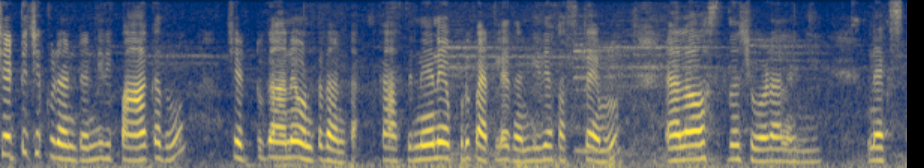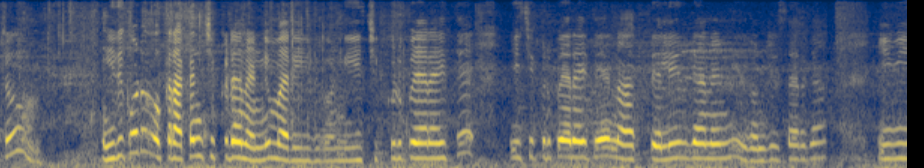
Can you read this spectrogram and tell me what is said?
చెట్టు చిక్కుడు అంటండి ఇది పాకదు. చెట్టుగానే ఉంటుందంట. కాస్త నేనే ఎప్పుడు పెట్టలేదండి ఇదే ఫస్ట్ టైము ఎలా వస్తుందో చూడాలండి. నెక్స్ట్ ఇది కూడా ఒక రకం చిక్కుడేనండి. మరి ఇదిగోండి ఈ చిక్కుడు పేరు అయితే ఈ చిక్కుడు పేరు అయితే నాకు తెలియదు కానండి. ఇదిగోండి చూసారుగా. ఇవి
